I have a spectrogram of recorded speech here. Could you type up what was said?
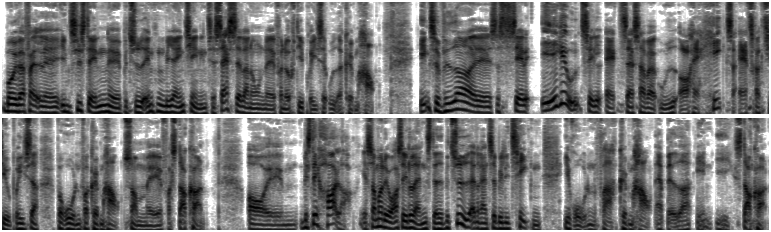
må i hvert fald øh, i den sidste ende øh, betyde enten mere indtjening til SAS eller nogle øh, fornuftige priser ud af København. Indtil videre øh, så ser det ikke ud til, at SAS har været ude og have helt så attraktive priser på ruten fra København som øh, fra Stockholm. Og øh, hvis det holder, ja, så må det jo også et eller andet sted betyde, at rentabiliteten i ruten fra København er bedre end i Stockholm.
